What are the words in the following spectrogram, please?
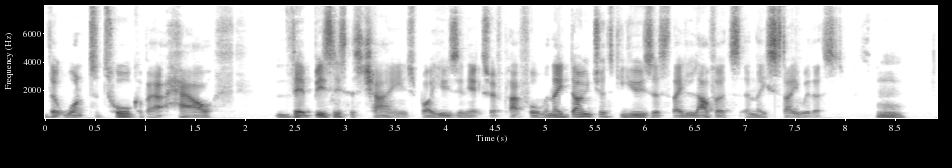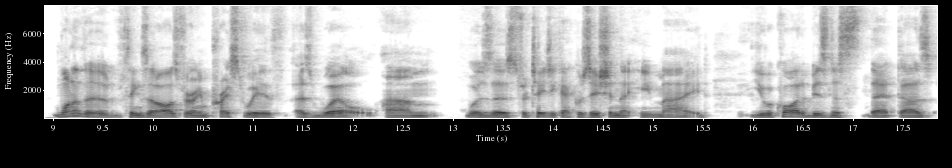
that want to talk about how their business has changed by using the XREF platform. And they don't just use us, they love us and they stay with us. Mm. One of the things that I was very impressed with as well um, was the strategic acquisition that you made. You acquired a business that does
